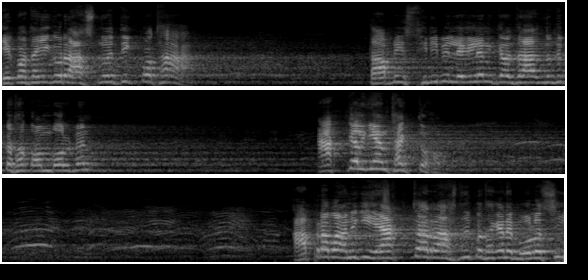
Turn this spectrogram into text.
এ কথা কি করে রাজনৈতিক কথা? তা আপনি সিরিবি লিখলেন কেন? রাজনৈতিক কথা কম বলবেন। আক্কেল জ্ঞান থাকতে হবে। আপনারা আমি কি একটা রাজনৈতিক কথা এখানে বলেছি?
